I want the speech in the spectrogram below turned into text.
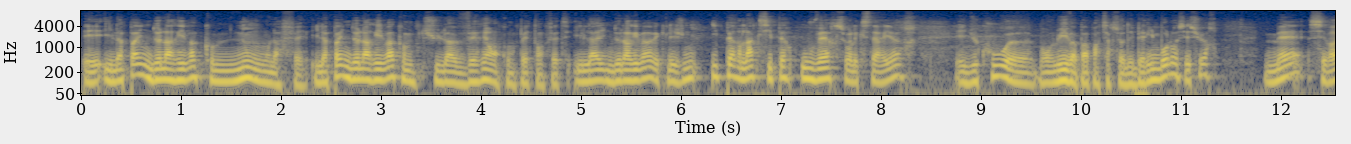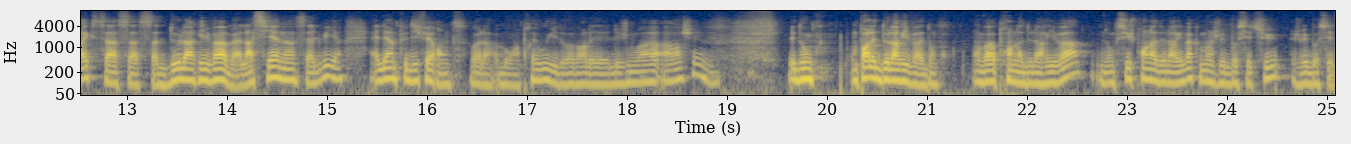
Et il n'a pas une de la Riva comme nous on l'a fait. Il n'a pas une de la Riva comme tu la verrais en compète en fait. Il a une de la Riva avec les genoux hyper lax, hyper ouverts sur l'extérieur. Et du coup, euh, bon, lui, il va pas partir sur des berimbolos, c'est sûr. Mais c'est vrai que ça, ça, ça de la Riva, bah, la sienne, hein, c'est à lui, hein, elle est un peu différente. Voilà. Bon, après, oui, il doit avoir les, genoux arrachés. Et donc, on parlait de de la Riva. Donc, on va prendre la de la Riva. Donc, si je prends la de la Riva, comment je vais bosser dessus Je vais bosser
